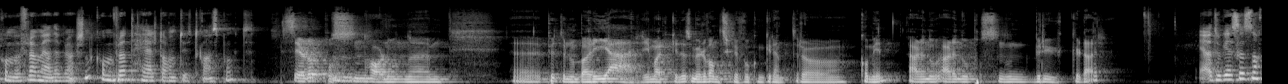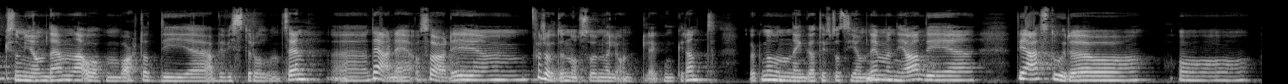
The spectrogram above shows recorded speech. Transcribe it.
kommer fra mediebransjen. kommer fra et helt annet utgangspunkt. Ser du at Posten har noen eh, eh, putter noen barrierer i markedet som gjør det vanskelig for konkurrenter å komme inn? Er det, noe, er det noe Posten bruker der? Jeg tror ikke jeg skal snakke så mye om det, men det er åpenbart at de er bevisst rollen sin. Eh, det er de. Og så er de for så vidt også en veldig ordentlig konkurrent. Det er ikke noe negativt å si om dem, men ja, de, de er store og og,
